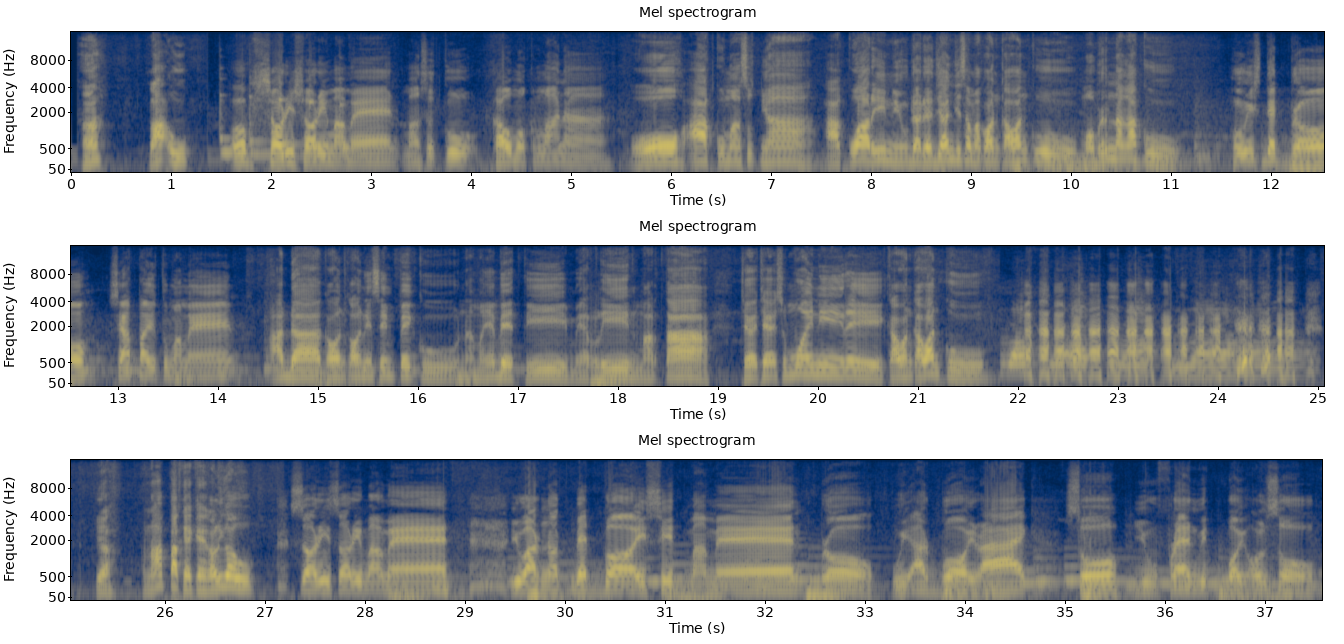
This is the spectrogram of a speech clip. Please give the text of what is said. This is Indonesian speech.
Hah? Lau? Oh, sorry, sorry, Mamen. Maksudku, kau mau ke mana? Oh, aku maksudnya. Aku hari ini udah ada janji sama kawan-kawanku. Mau berenang aku. Who is that, bro? Siapa itu, Mamen? Ada kawan-kawan SMP ku. Namanya Betty, Merlin, Marta. Cewek-cewek semua ini, Re. Kawan-kawanku. ya, kenapa kayak kali kau? Sorry, sorry, Mamen. You are not bad boy, sit my man. Bro, we are boy, right? So, you friend with boy also.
